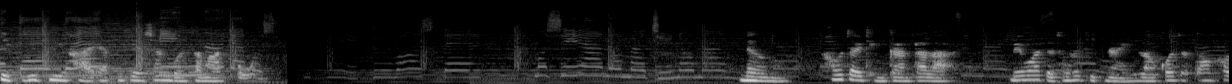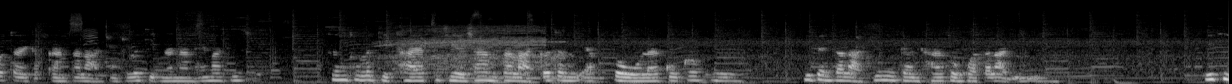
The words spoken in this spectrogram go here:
สิบวิธีขายแอปพลิเคชันบนสมาร์ทโฟน 1. เข้าใจถึงการตลาด ไม่ว่าจะธุรกิจไหน เราก็จะต้องเข้าใจกับการตลาดของธุรกิจนั้นๆให้มากที่สุด ซึ่งธุรกิจขายแอปพลิเคชัน ตลาดก็จะมี App Store และ Google Play ที่เป็นตลาดที่มีการค้าสูงกว่าตลาดอื่นๆวิธี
